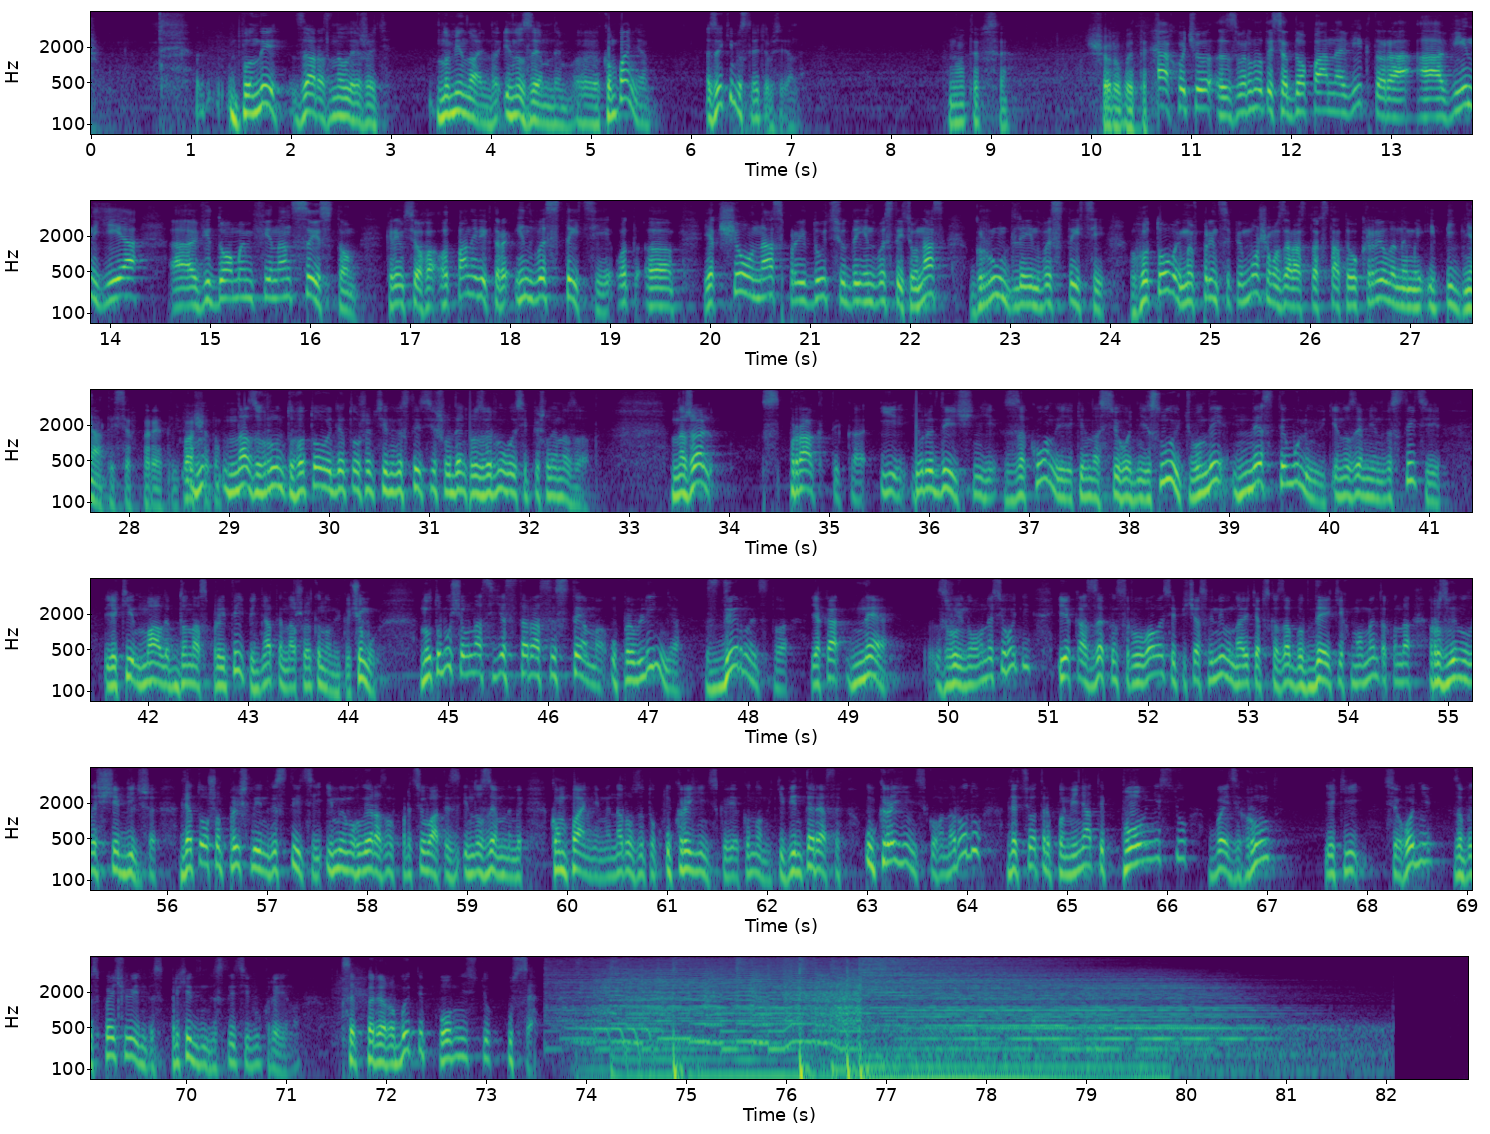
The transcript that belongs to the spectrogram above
Вони зараз належать номінально іноземним е, компаніям, за якими стоять росіяни. ну це все. Що робити? Я хочу звернутися до пана Віктора. А він є е, відомим фінансистом. Крім всього, от пане Вікторе, інвестиції. От е, якщо у нас прийдуть сюди інвестиції, у нас ґрунт для інвестицій готовий. Ми, в принципі, можемо зараз так стати окриленими і піднятися вперед. Ваша У нас ґрунт готовий для того, щоб ці інвестиції швиденько розвернулися і пішли назад. На жаль, практика і юридичні закони, які в нас сьогодні існують, вони не стимулюють іноземні інвестиції, які мали б до нас прийти і підняти нашу економіку. Чому? Ну тому що в нас є стара система управління здирництва, яка не зруйнована сьогодні, і яка законсервувалася під час війни, навіть я б сказав, би в деяких моментах вона розвинулася ще більше. Для того, щоб прийшли інвестиції, і ми могли разом працювати з іноземними компаніями на розвиток української економіки в інтересах українського народу, для цього треба поміняти повністю весь ґрунт, який сьогодні забезпечує інвес- прихід інвестицій в Україну. Це переробити повністю усе.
